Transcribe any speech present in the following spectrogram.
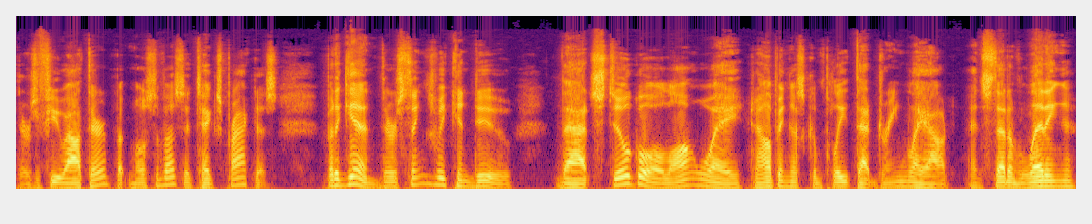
There's a few out there, but most of us, it takes practice. But again, there's things we can do that still go a long way to helping us complete that dream layout instead of letting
